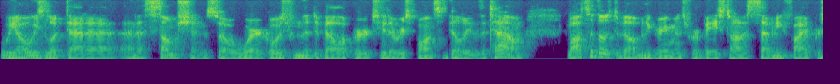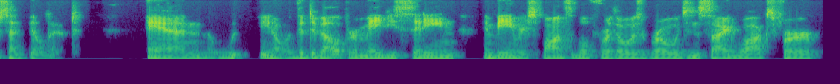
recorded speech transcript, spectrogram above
we always looked at a, an assumption. So where it goes from the developer to the responsibility of the town. Lots of those development agreements were based on a 75% build out and you know the developer may be sitting and being responsible for those roads and sidewalks for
